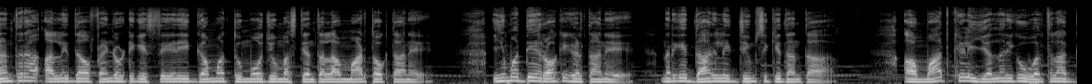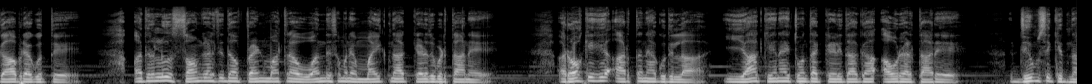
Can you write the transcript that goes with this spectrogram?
ನಂತರ ಅಲ್ಲಿದ್ದ ಫ್ರೆಂಡ್ ಒಟ್ಟಿಗೆ ಸೇರಿ ಗಮ್ಮತ್ತು ಮೋಜು ಮಸ್ತಿ ಅಂತೆಲ್ಲ ಮಾಡ್ತಾ ಹೋಗ್ತಾನೆ. ಈ ಮಧ್ಯೆ ರಾಕಿ ಹೇಳ್ತಾನೆ, ನನಗೆ ದಾರಿಲಿ ಜಿಮ್ ಸಿಕ್ಕಿದ್ದಂತ. ಆ ಮಾತು ಕೇಳಿ ಎಲ್ಲರಿಗೂ ಒಂದ್ಸಲ ಗಾಬರಿ ಆಗುತ್ತೆ. ಅದರಲ್ಲೂ ಸಾಂಗ್ ಹೇಳ್ತಿದ್ದ ಫ್ರೆಂಡ್ ಮಾತ್ರ ಒಂದೇ ಸಮನೆ ಮೈಕ್ನ ಕೆಳದು ಬಿಡ್ತಾನೆ. ರಾಕಿಗೆ ಅರ್ಥನೇ ಆಗುದಿಲ್ಲ ಯಾಕೇನಾಯ್ತು ಅಂತ ಕೇಳಿದಾಗ ಅವ್ರು ಹೇಳ್ತಾರೆ ಜಿಮ್ ಸಿಕ್ಕಿದ್ನ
